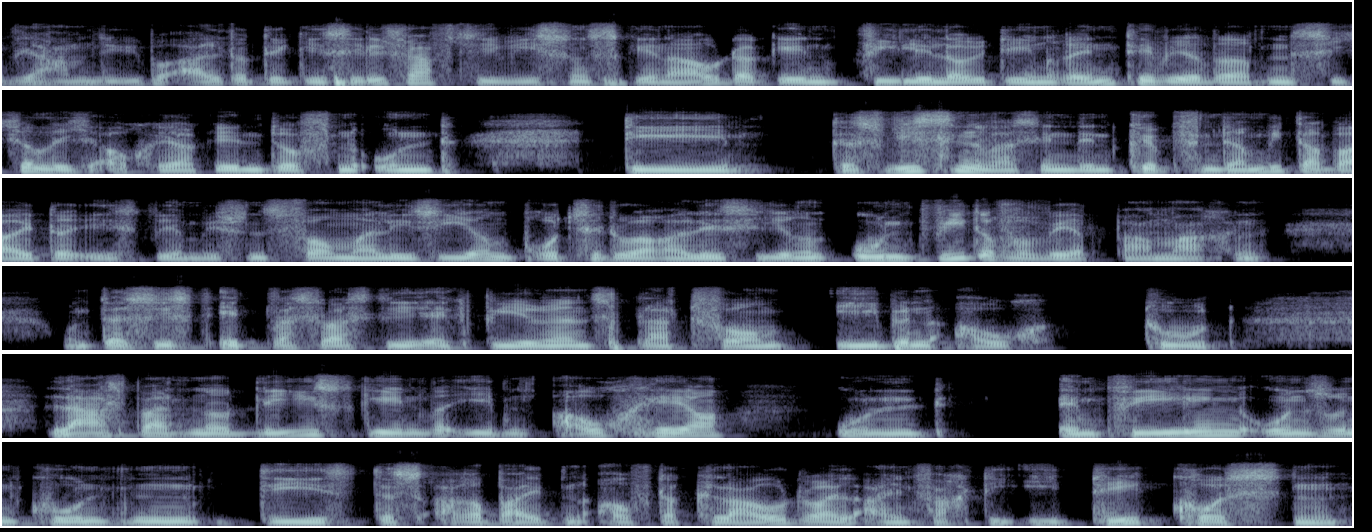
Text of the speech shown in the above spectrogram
Wir haben eine überalterte Gesellschaft, Sie wissen es genau, da gehen viele Leute in Rente. Wir werden sicherlich auch hergehen dürfen und die das Wissen, was in den Köpfen der Mitarbeiter ist, wir müssen es formalisieren, prozeduralisieren und wiederverwertbar machen. Und das ist etwas, was die Experience-Plattform eben auch tut. Last but not least gehen wir eben auch her und empfehlen unseren Kunden die, das Arbeiten auf der Cloud, weil einfach die IT-Kosten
